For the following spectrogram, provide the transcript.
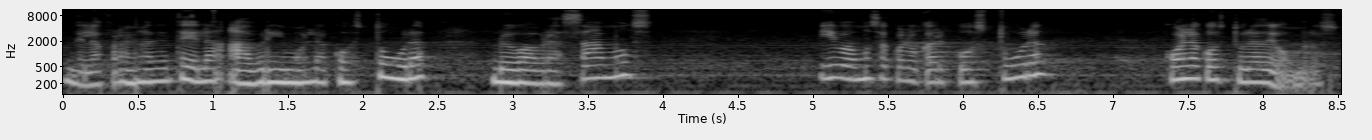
de la franja de tela abrimos la costura luego abrazamos y vamos a colocar costura con la costura de hombros.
